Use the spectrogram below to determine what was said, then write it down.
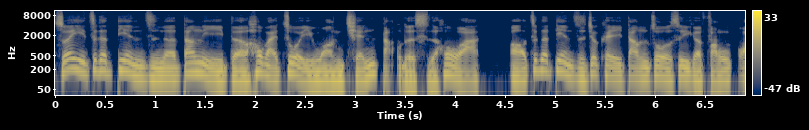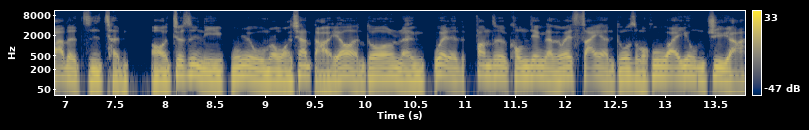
所以这个垫子呢，当你的后排座椅往前倒的时候啊，哦，这个垫子就可以当做是一个防刮的支撑哦，就是你因为我们往下倒，也有很多人为了放这个空间，可能会塞很多什么户外用具啊，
